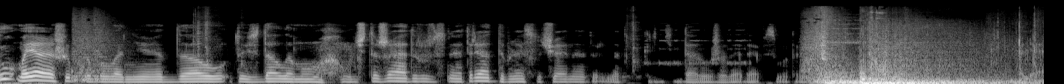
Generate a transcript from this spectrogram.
Ну, моя ошибка была не дал, то есть дал ему, уничтожая дружественный отряд, добавляя случайно кредит дороже, да, да, посмотрим. Бля.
